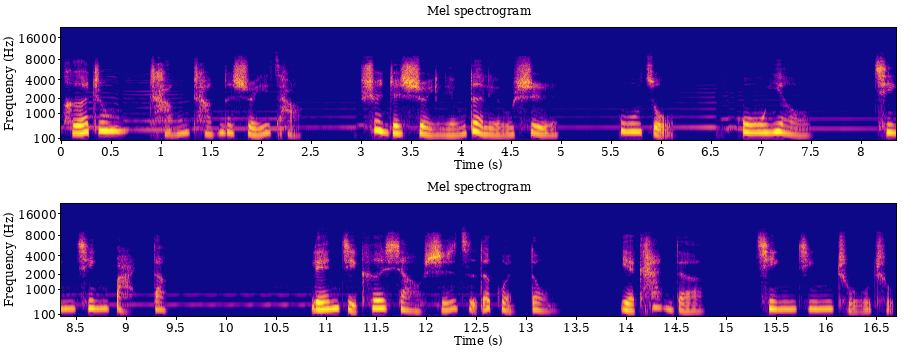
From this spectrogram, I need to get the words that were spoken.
河中长长的水草顺着水流的流逝，忽左忽右，轻轻摆荡。连几颗小石子的滚动，也看得。清清楚楚。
